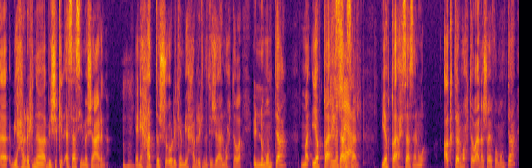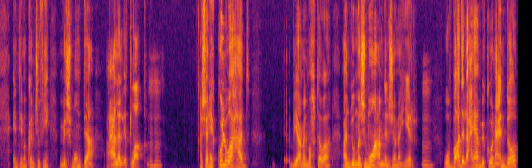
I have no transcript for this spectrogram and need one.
آه، بيحركنا بشكل أساسي مشاعرنا م. يعني حتى الشعور اللي كان بيحركنا تجاه المحتوى إنه ممتع ما يبقى احساسا المشاعر. يبقى احساسا وأكثر محتوى أنا شايفه ممتع أنت ممكن تشوفيه مش ممتع على الإطلاق م. عشان هيك كل واحد بيعمل محتوى عنده مجموعة من الجماهير م. وفي بعض الأحيان بيكون عنده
